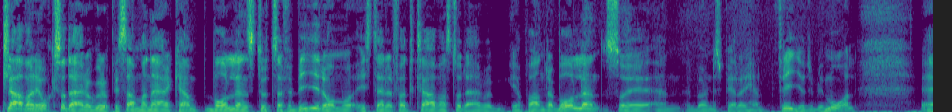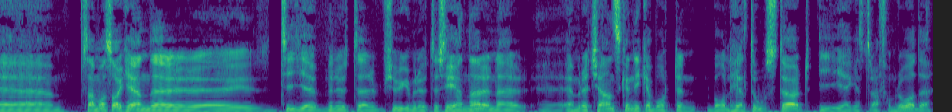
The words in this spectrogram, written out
Klavan är också där och går upp i samma närkamp. Bollen studsar förbi dem och istället för att Klavan står där och är på andra bollen så är en en Burnley-spelare helt fri och det blir mål. Eh, samma sak händer eh, 10 minuter, 20 minuter senare när eh, Emre Can ska nicka bort en boll helt ostört i eget straffområde.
